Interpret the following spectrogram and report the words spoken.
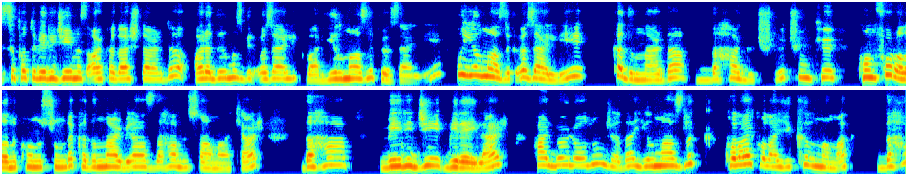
sıfatı vereceğimiz arkadaşlarda aradığımız bir özellik var. Yılmazlık özelliği. Bu yılmazlık özelliği kadınlarda daha güçlü. Çünkü konfor alanı konusunda kadınlar biraz daha müsamahkar, daha verici bireyler. Hal böyle olunca da yılmazlık kolay kolay yıkılmamak, daha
